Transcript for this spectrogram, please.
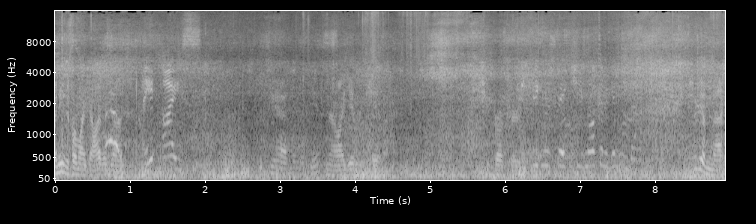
I need to put my goggles on. I need ice. Do you have them with you? No, I gave them to Caitlin. She broke hers. Big mistake. She's not gonna give them back. She'll give them back.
